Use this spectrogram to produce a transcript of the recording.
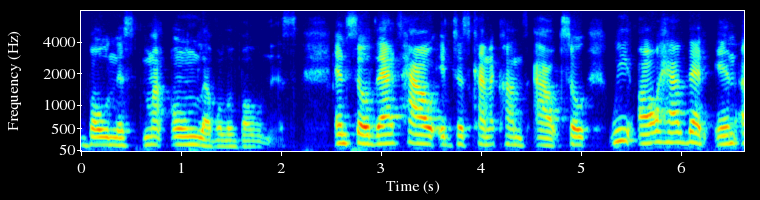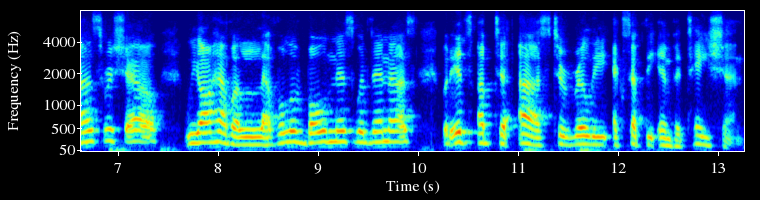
boldness my own level of boldness and so that's how it just kind of comes out so we all have that in us rochel we all have a level of boldness within us but it's up to us to really accept the invitation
